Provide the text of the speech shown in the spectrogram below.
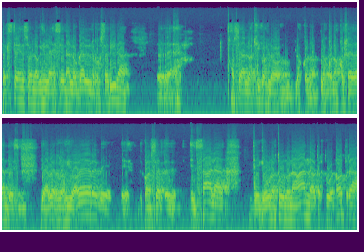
extenso en lo que es la escena local rosarina. o sea, los chicos los, los, conozco ya de antes de haberlos ido a ver, de, de, conocerte en sala, de que uno estuvo en una banda, otro estuvo en otra.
